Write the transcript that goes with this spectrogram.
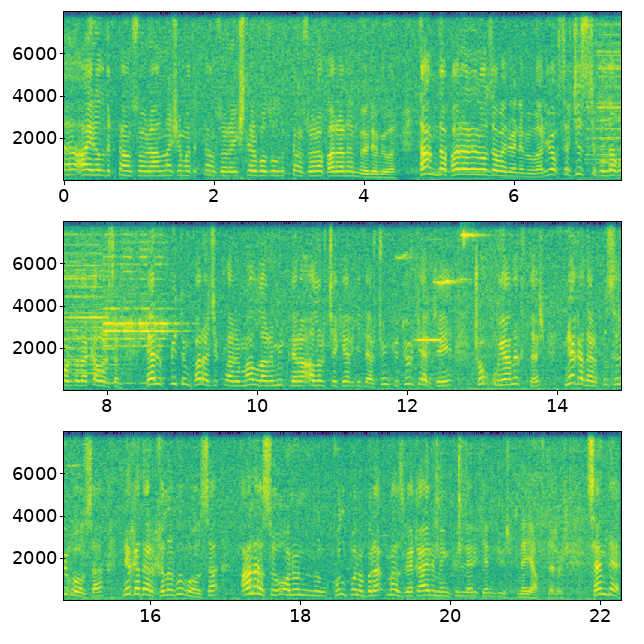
e, ayrıldıktan sonra, anlaşamadıktan sonra, işler bozulduktan sonra paranın mı önemi var? Tam da paranın o zaman önemi var. Yoksa cız çıpıldak ortada kalırsın. Herif bütün paracıkları, malları, mülkleri alır çeker gider. Çünkü Türk erkeği çok uyanıktır. Ne kadar pısırık olsa, ne kadar kılıbık olsa anası onun kulpunu bırakmaz ve gayrimenkulleri kendi üstüne yaptırır. Sen de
